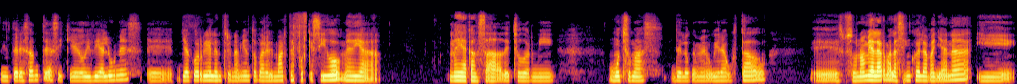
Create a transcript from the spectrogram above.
interesante, así que hoy día lunes eh, ya corrí el entrenamiento para el martes porque sigo media, media cansada, de hecho dormí mucho más de lo que me hubiera gustado. Eh, sonó mi alarma a las 5 de la mañana y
